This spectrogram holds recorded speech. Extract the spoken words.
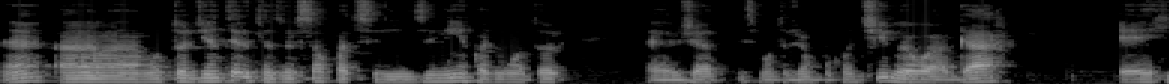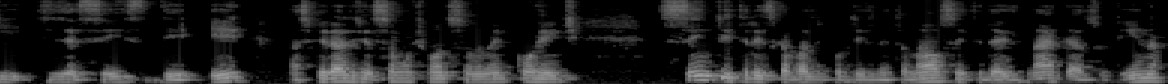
Né? A motor dianteiro transversal 4 cilindros em linha, código motor, é, já, esse motor já é um pouco antigo, é o HR16DE, aspirado, injeção, multimodo, acionamento, corrente, 113 cavalos de potência no etanol, 110 na gasolina,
